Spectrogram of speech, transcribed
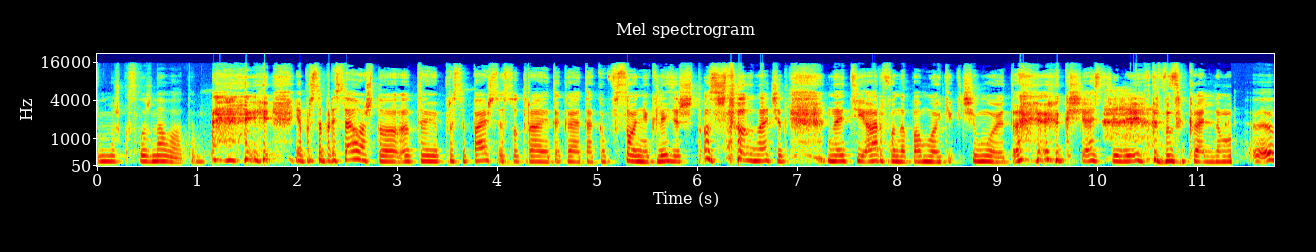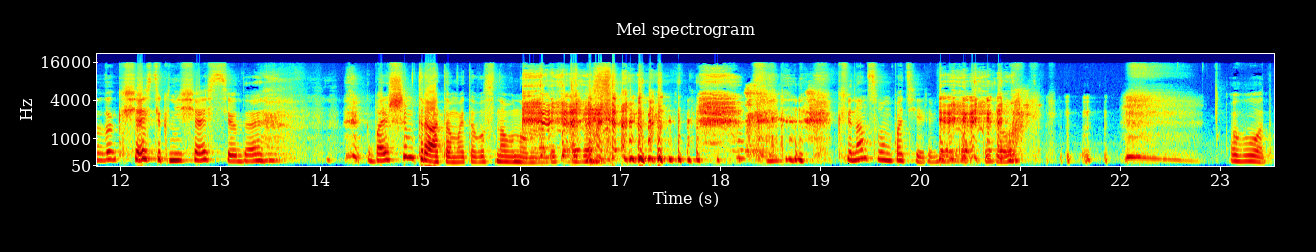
немножко сложновато. Я просто представила, что ты просыпаешься с утра и такая так в Соник лезешь. Что, что значит найти арфу на помойке? К чему это? К счастью или это музыкальному? Э, к счастью, к несчастью, да. К большим тратам это в основном, надо сказать. К финансовым потерям, я бы так сказала. Вот.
